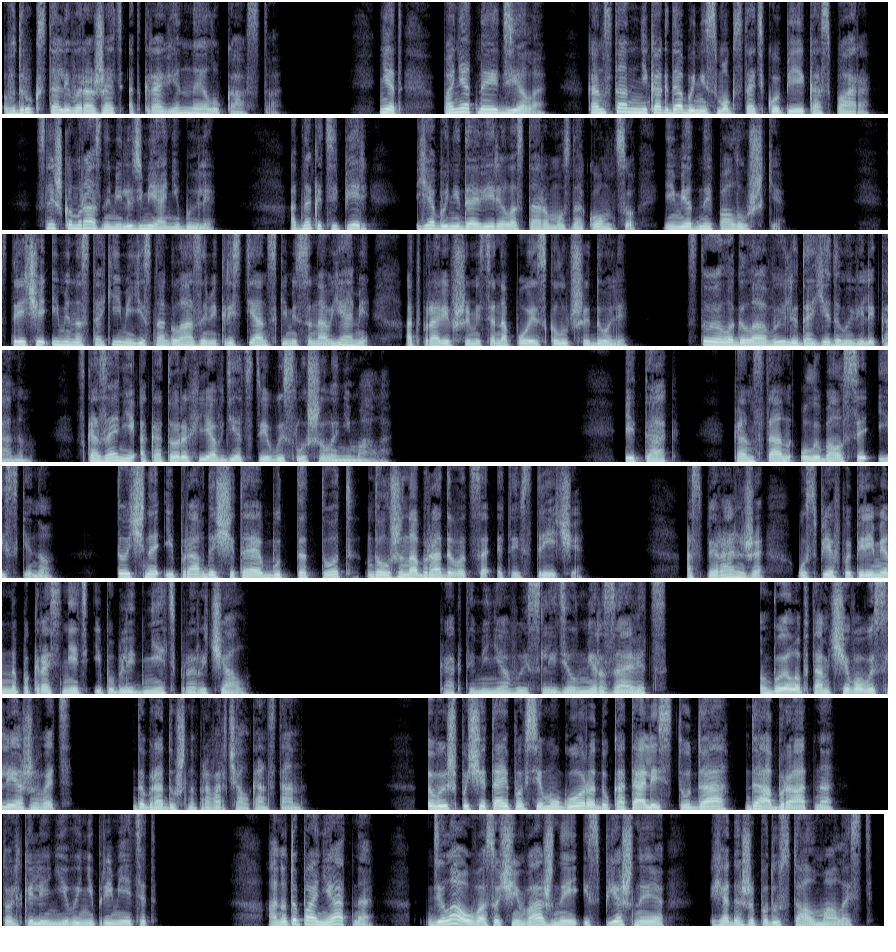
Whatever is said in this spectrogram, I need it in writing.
вдруг стали выражать откровенное лукавство. Нет, понятное дело, Констан никогда бы не смог стать копией Каспара. Слишком разными людьми они были. Однако теперь я бы не доверила старому знакомцу и медной полушке. Встреча именно с такими ясноглазыми крестьянскими сыновьями, отправившимися на поиск лучшей доли, стоила головы людоедам и великанам сказаний о которых я в детстве выслушала немало. Итак, Констан улыбался Искину, точно и правда считая, будто тот должен обрадоваться этой встрече. Аспиран же, успев попеременно покраснеть и побледнеть, прорычал. Как ты меня выследил, мерзавец!» «Было б там чего выслеживать», — добродушно проворчал Констан. «Вы ж, почитай, по всему городу катались туда да обратно, только ленивый не приметит. Оно-то понятно. Дела у вас очень важные и спешные, я даже подустал малость.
